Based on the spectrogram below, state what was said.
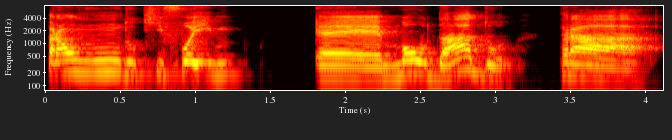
para um mundo que foi é, moldado para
